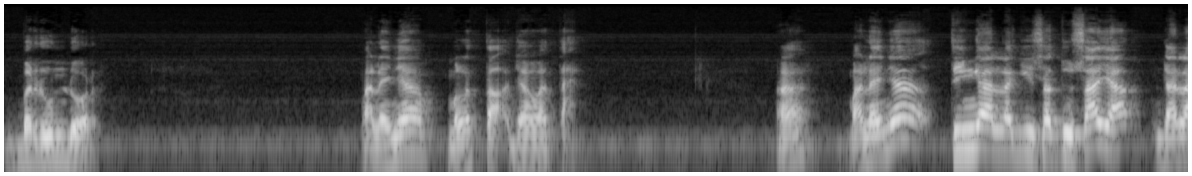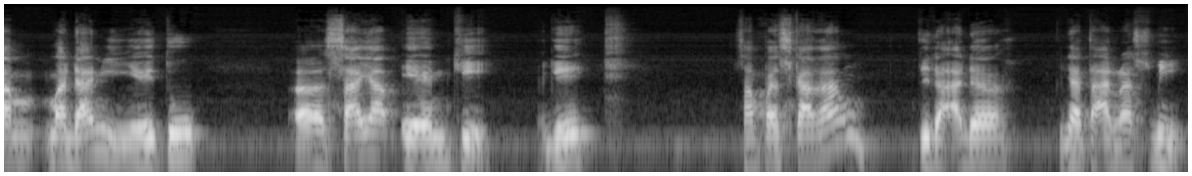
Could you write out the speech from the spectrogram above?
berundur. Maknanya meletak jawatan. Ha? Maknanya tinggal lagi satu sayap dalam Madani iaitu uh, sayap AMK. Okay? Sampai sekarang tidak ada kenyataan rasmi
